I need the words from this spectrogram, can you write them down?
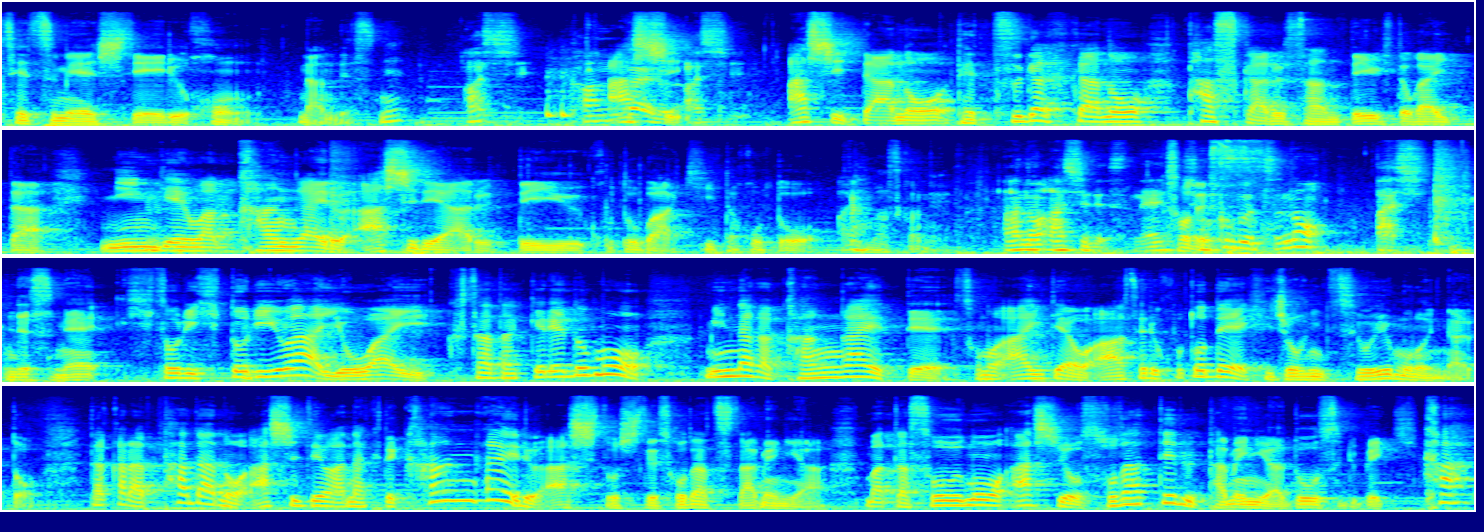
説明している本なんですね。足考える足足足ってあの哲学家のパスカルさんっていう人が言った人間は考える足であるっていう言葉聞いたことありますかね？あの足ですね。植物の足。ですね。一人一人は弱い草だけれどもみんなが考えてそのアイデアを合わせることで非常に強いものになると。だからただの足ではなくて考える足として育つためにはまたその足を育てるためにはどうするべきか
